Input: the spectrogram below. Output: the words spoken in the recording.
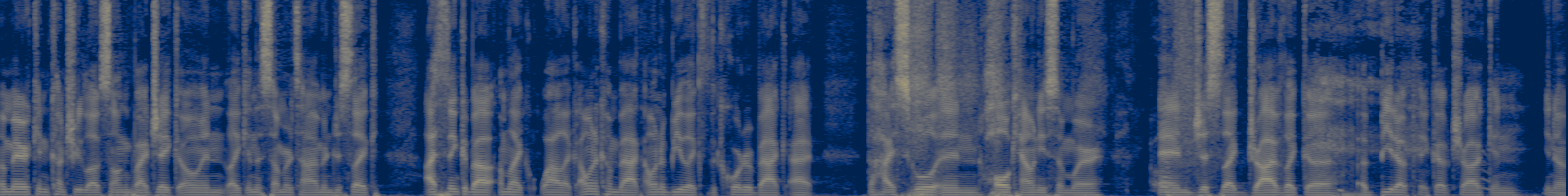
American Country Love Song by Jake Owen like in the summertime and just like I think about I'm like wow like I want to come back. I want to be like the quarterback at the high school in Hall County somewhere and just like drive like a, a beat up pickup truck and you know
